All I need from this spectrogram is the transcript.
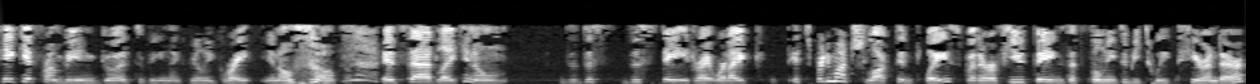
take it from being good to being like really great, you know. So it's that like you know this this stage right where like it's pretty much locked in place but there are a few things that still need to be tweaked here and there.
